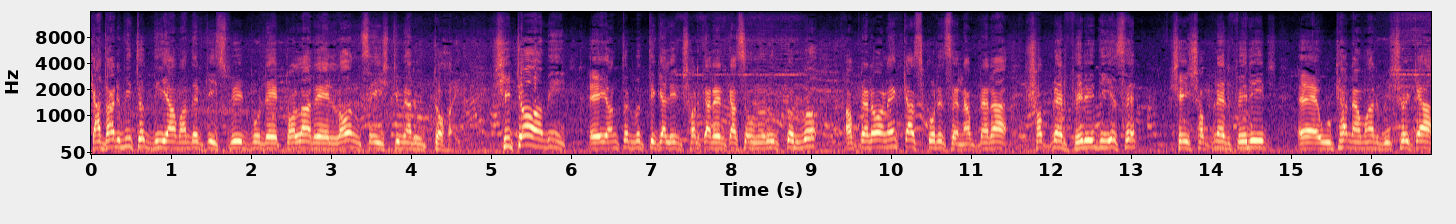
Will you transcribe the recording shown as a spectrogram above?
কাদার ভিতর দিয়ে আমাদেরকে স্পিড বোটে ট্রলারে লঞ্চ এই স্টিমার উঠতে হয়। সেটাও আমি এই অন্তর্বর্তীকালীন সরকারের কাছে অনুরোধ করব। আপনারা অনেক কাজ করেছেন আপনারা স্বপ্নের ফেরি দিয়েছেন। সেই স্বপ্নের ফেরির উঠা নামার বিষয়টা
